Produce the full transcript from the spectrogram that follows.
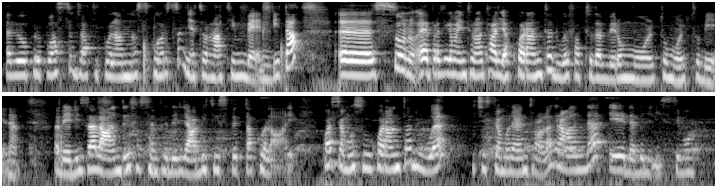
l'avevo proposto già tipo l'anno scorso, mi è tornato in vendita, eh, sono, è praticamente una taglia 42 fatto davvero molto molto bene, vabbè Elisa Landry fa sempre degli abiti spettacolari, qua siamo sul 42, ci stiamo dentro alla grande ed è bellissimo.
